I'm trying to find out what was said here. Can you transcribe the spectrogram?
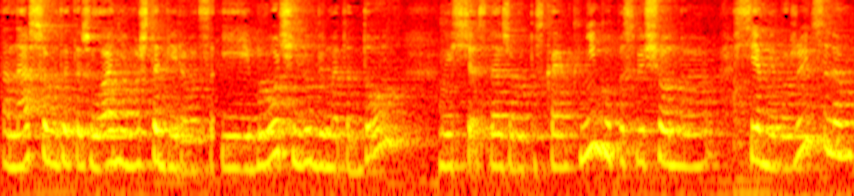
наше вот это желание масштабироваться. И мы очень любим этот дом. Мы сейчас даже выпускаем книгу, посвященную всем его жителям.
